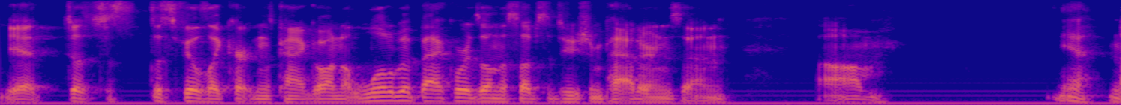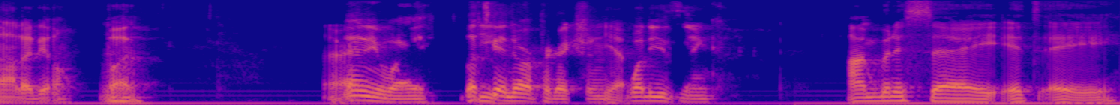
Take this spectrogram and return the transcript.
yeah. Just just just feels like Curtin's kind of going a little bit backwards on the substitution patterns, and um, yeah, not ideal. But All right. anyway, let's Do get you- into our prediction. Yep. What do you think? I'm gonna say it's a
